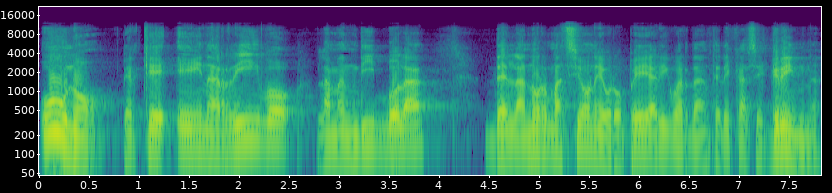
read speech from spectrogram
Uno, perché è in arrivo la mandibola della normazione europea riguardante le case green.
